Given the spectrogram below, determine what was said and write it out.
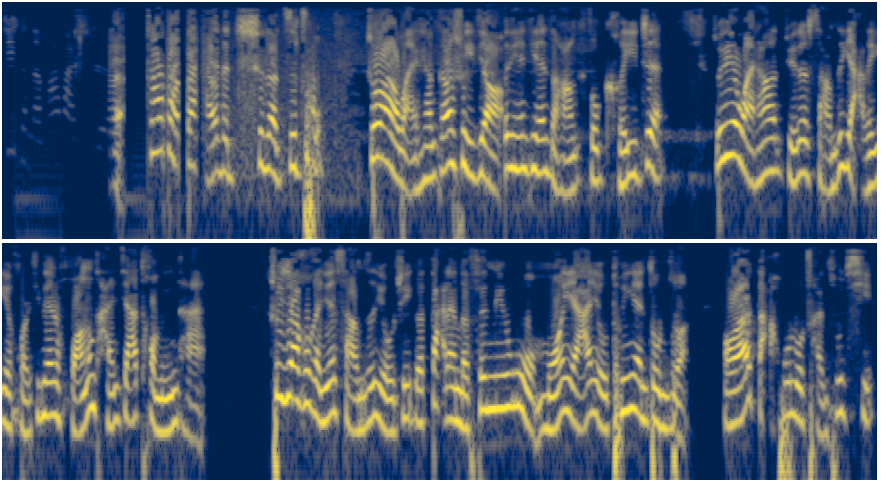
这个呢，妈妈是周末带孩子吃了自助，周二晚上刚睡觉，昨天今天早上都咳一阵，昨天晚上觉得嗓子哑了一会儿，今天是黄痰加透明痰。睡觉后感觉嗓子有这个大量的分泌物，磨牙有吞咽动作，偶尔打呼噜喘粗气。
